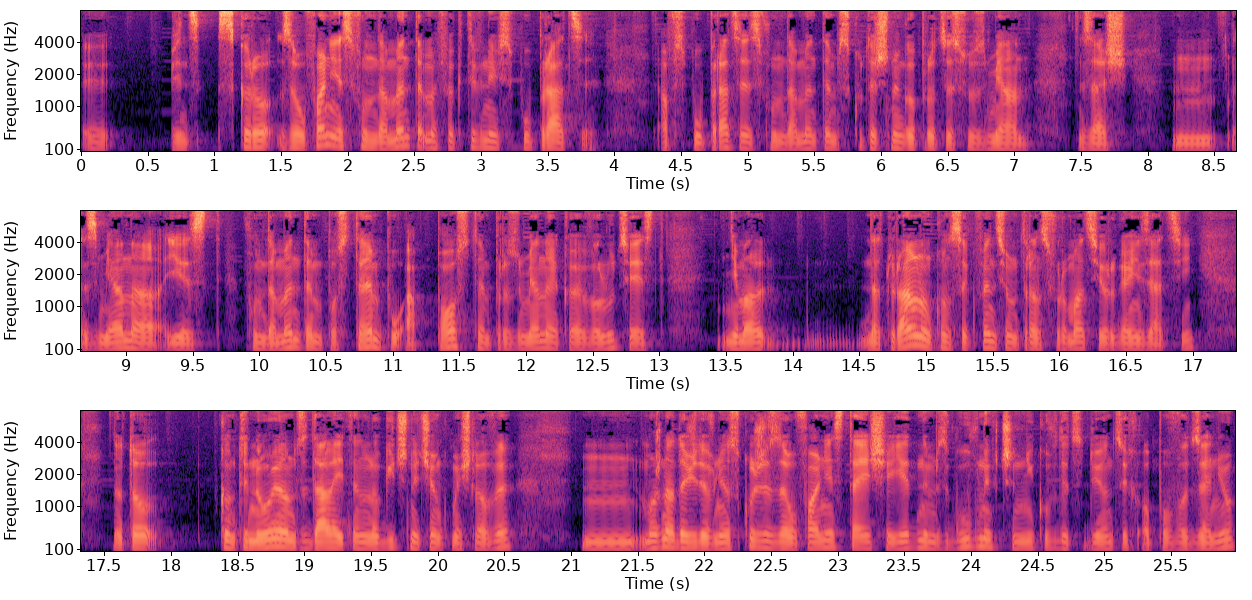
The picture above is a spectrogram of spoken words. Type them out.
E, więc skoro zaufanie jest fundamentem efektywnej współpracy, a współpraca jest fundamentem skutecznego procesu zmian, zaś zmiana jest fundamentem postępu, a postęp rozumiany jako ewolucja jest niemal naturalną konsekwencją transformacji organizacji, no to kontynuując dalej ten logiczny ciąg myślowy, mm, można dojść do wniosku, że zaufanie staje się jednym z głównych czynników decydujących o powodzeniu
